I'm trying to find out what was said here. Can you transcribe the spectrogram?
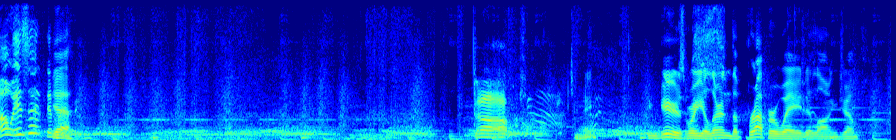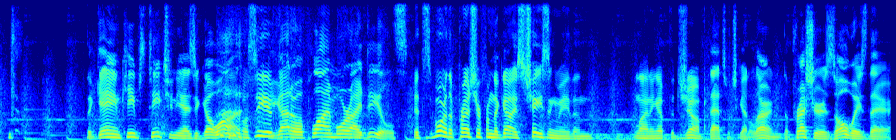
Oh, is it? It Yeah. might be. Okay. Here's where you learn the proper way to long jump. The game keeps teaching you as you go on. Well, see, you got to apply more ideals. It's more the pressure from the guys chasing me than lining up the jump. That's what you got to learn. The pressure is always there.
